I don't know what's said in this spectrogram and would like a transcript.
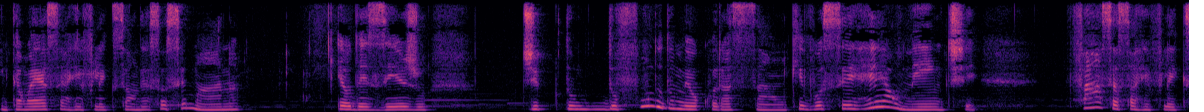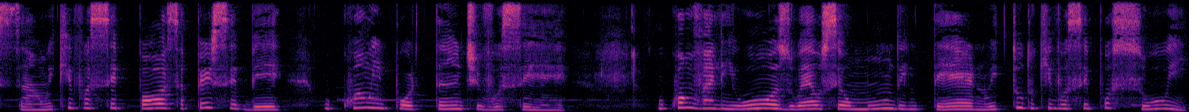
Então, essa é a reflexão dessa semana. Eu desejo de, do, do fundo do meu coração que você realmente faça essa reflexão e que você possa perceber o quão importante você é, o quão valioso é o seu mundo interno e tudo que você possui,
